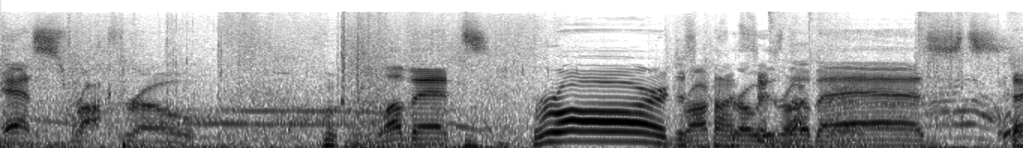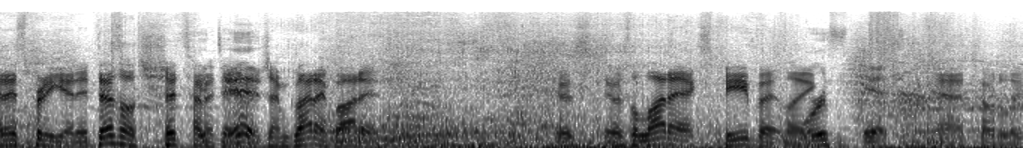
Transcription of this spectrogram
Yes, rock throw. Love it. Roar! Just rock constant throw is rock the throw. best. That is pretty good. It does a shit ton It of damage. did. I'm glad I bought it. It was, it was a lot of XP, but like Worth it. Yeah, totally.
